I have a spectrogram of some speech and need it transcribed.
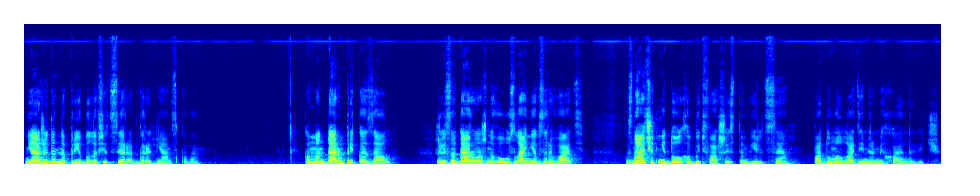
Неожиданно прибыл офицер от Городнянского. Командарм приказал железнодорожного узла не взрывать. Значит, недолго быть фашистом в Ельце, подумал Владимир Михайлович.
